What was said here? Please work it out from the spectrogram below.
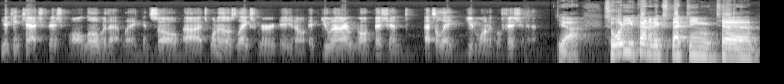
you can catch fish all over that lake, and so uh, it's one of those lakes where you know if you and I were going fishing, that's a lake you'd want to go fishing in. Yeah. So what are you kind of expecting to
